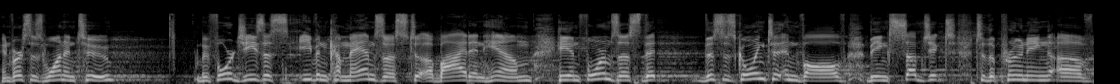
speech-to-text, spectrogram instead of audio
In verses 1 and 2, before Jesus even commands us to abide in Him, He informs us that this is going to involve being subject to the pruning of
